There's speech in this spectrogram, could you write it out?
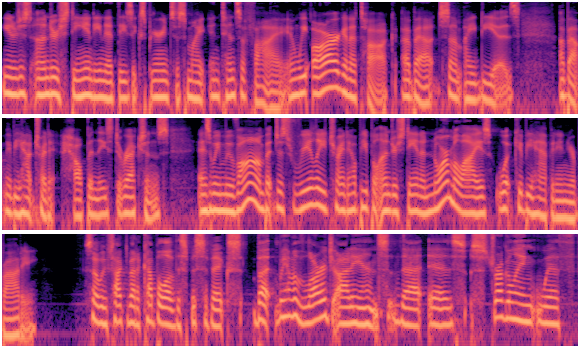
you know, just understanding that these experiences might intensify. And we are going to talk about some ideas about maybe how to try to help in these directions as we move on, but just really trying to help people understand and normalize what could be happening in your body. So we've talked about a couple of the specifics, but we have a large audience that is struggling with,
